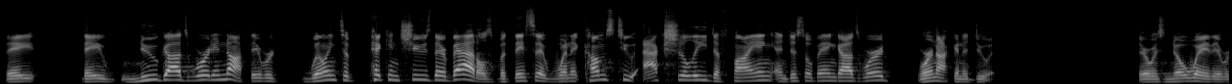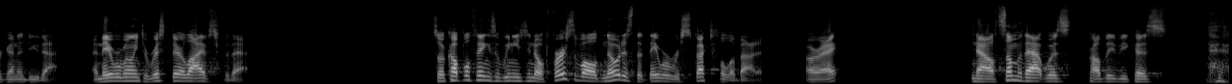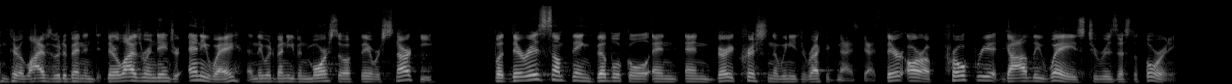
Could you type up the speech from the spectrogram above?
They, they knew God's word enough. They were willing to pick and choose their battles, but they said when it comes to actually defying and disobeying God's word, we're not going to do it. There was no way they were going to do that. And they were willing to risk their lives for that. So, a couple things that we need to know. First of all, notice that they were respectful about it. All right? Now, some of that was probably because their lives would have been in, their lives were in danger anyway, and they would have been even more so if they were snarky. But there is something biblical and, and very Christian that we need to recognize, guys. There are appropriate godly ways to resist authority.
